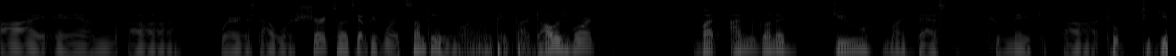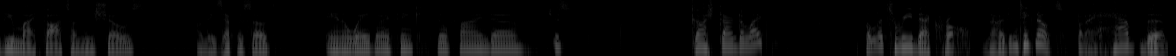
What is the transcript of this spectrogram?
I am uh, wearing a Star Wars shirt, so that's got to be worth something, even though I only paid $5 for it. But I'm going to do my best to make, uh, to, to give you my thoughts on these shows, on these episodes, in a way that I think you'll find uh, just gosh darn delightful. But let's read that crawl. Now, I didn't take notes, but I have the,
